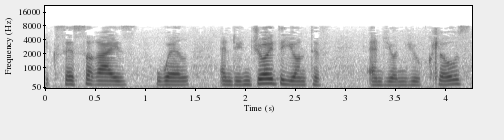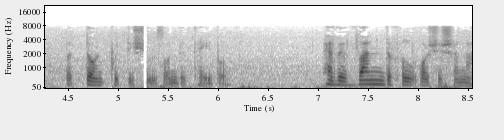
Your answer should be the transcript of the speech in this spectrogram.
accessorize well, and enjoy the yontif and your new clothes, but don't put the shoes on the table. Have a wonderful Rosh Hashanah.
